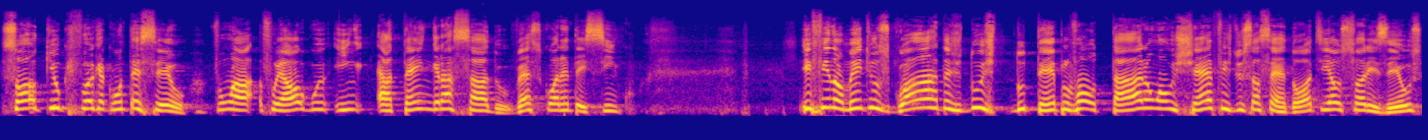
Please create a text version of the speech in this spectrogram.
Só que o que foi que aconteceu? Foi, uma, foi algo in, até engraçado. Verso 45. E finalmente os guardas do, do templo voltaram aos chefes dos sacerdotes e aos fariseus,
